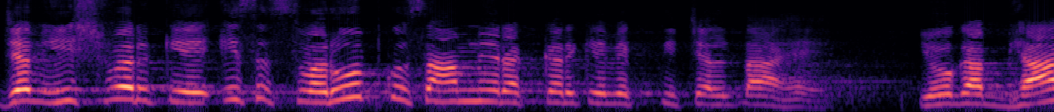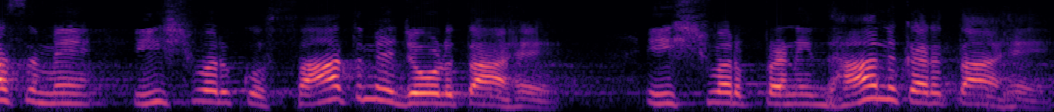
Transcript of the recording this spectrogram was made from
जब ईश्वर के इस स्वरूप को सामने रख करके व्यक्ति चलता है, योगाभ्यास में ईश्वर को साथ में जोड़ता है, ईश्वर प्रणिधान करता है,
